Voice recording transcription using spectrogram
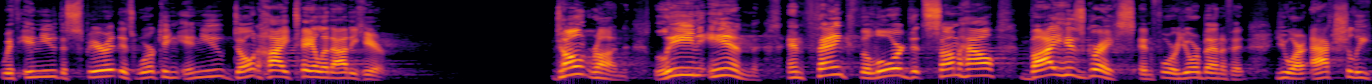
within you, the Spirit is working in you. Don't hightail it out of here. Don't run. Lean in and thank the Lord that somehow, by His grace and for your benefit, you are actually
